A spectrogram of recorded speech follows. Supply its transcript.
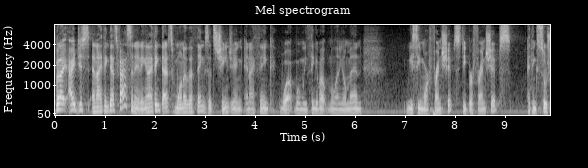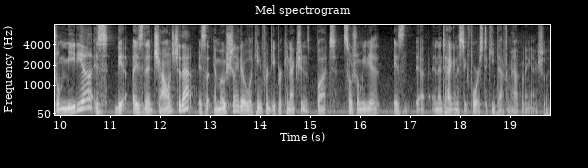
but I, I just and I think that's fascinating, and I think that's one of the things that's changing. And I think what when we think about millennial men, we see more friendships, deeper friendships. I think social media is the is the challenge to that. Is that emotionally they're looking for deeper connections, but social media is uh, an antagonistic force to keep that from happening. Actually,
